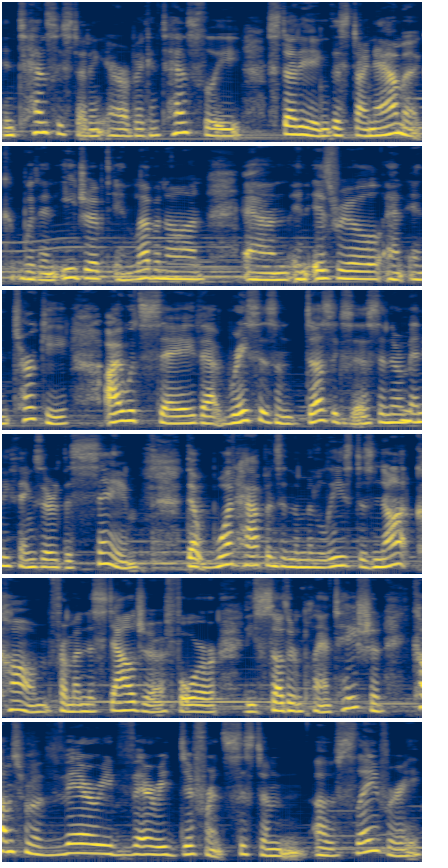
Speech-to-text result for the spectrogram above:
intensely studying studying Arabic, intensely studying this dynamic within Egypt, in Lebanon, and in Israel and in Turkey, I would say that racism does exist, and there are many things that are the same. That what happens in the Middle East does not come from a nostalgia for the southern plantation, it comes from a very, very different system of slavery.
